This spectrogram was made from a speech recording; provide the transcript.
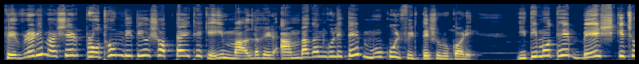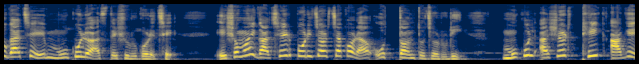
ফেব্রুয়ারি মাসের প্রথম দ্বিতীয় সপ্তাহ থেকেই মালদহের আমবাগানগুলিতে মুকুল ফিরতে শুরু করে। ইতিমধ্যে বেশ কিছু গাছে মুকুলও আসতে শুরু করেছে। এ সময় গাছের পরিচর্যা করা অত্যন্ত জরুরি। মুকুল আসার ঠিক আগে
